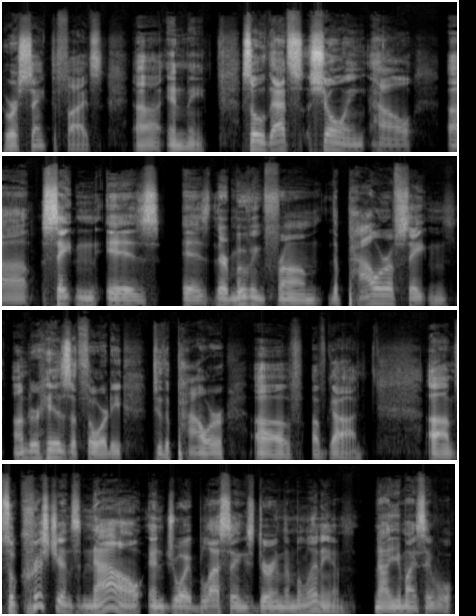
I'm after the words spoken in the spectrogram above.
who are sanctified uh, in me. So that's showing how uh, Satan is is they're moving from the power of Satan under his authority to the power of of God. Um, so Christians now enjoy blessings during the millennium. Now you might say, well,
